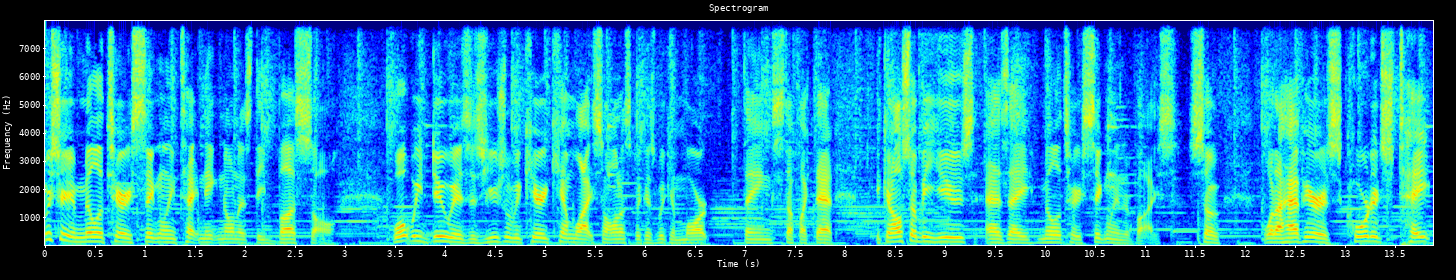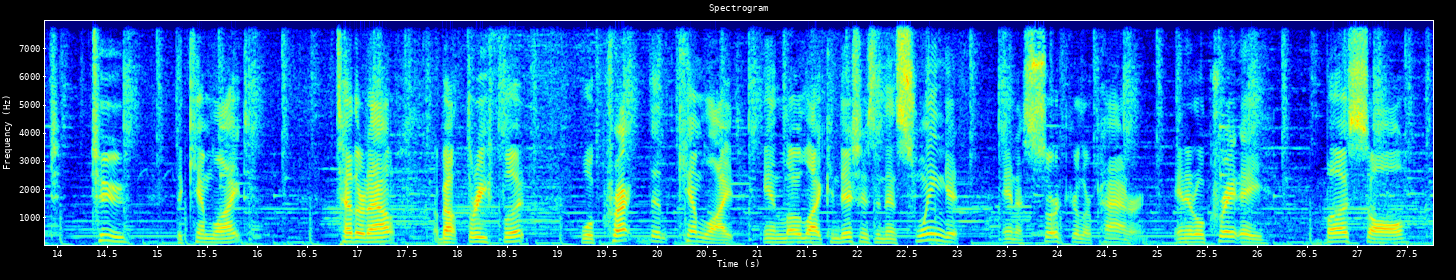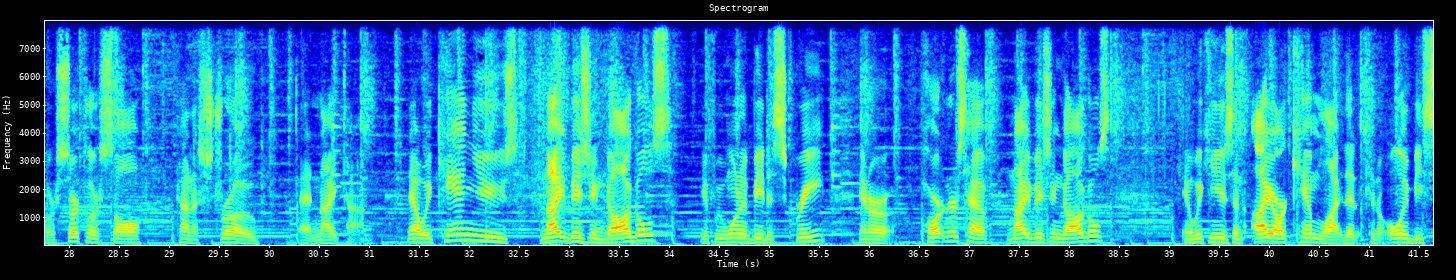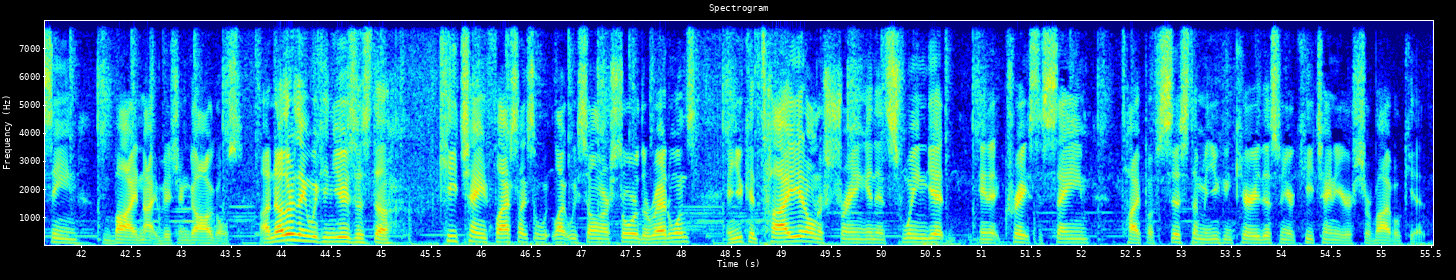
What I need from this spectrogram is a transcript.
Let me show you a military signaling technique known as the buzz saw. What we do is, is usually we carry chem lights on us because we can mark things, stuff like that. It can also be used as a military signaling device. So what I have here is cordage taped to the chem light, tethered out about three foot. We'll crack the chem light in low light conditions and then swing it in a circular pattern. And it'll create a buzz saw or circular saw kind of strobe at nighttime. Now we can use night vision goggles if we want to be discreet and our partners have night vision goggles and we can use an IR chem light that can only be seen by night vision goggles. Another thing we can use is the keychain flashlights like we sell in our store, the red ones, and you can tie it on a string and then swing it and it creates the same type of system and you can carry this in your keychain or your survival kit.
